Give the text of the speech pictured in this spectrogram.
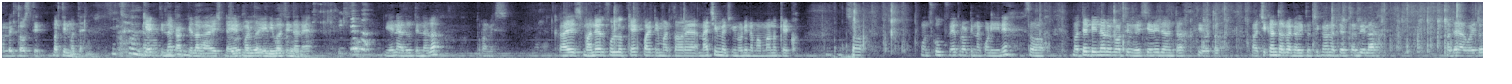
ಆಮೇಲೆ ತೋರಿಸ್ತೀನಿ. ಬರ್ತೀನಿ ಮತ್ತೆ. ಕೇಕ್ ತಿನ್ನಕ್ ಆಗ್ತಿಲ್ಲ ಗಾಯಸ್ ಡಯಟ್ ಮಾಡ್ತಾ ಇದೀನಿ ಇವತ್ತಿಂದಾನೆ. ಏನೇ ಆದ್ರೂ ತಿನ್ನಲ್ಲ. ಪ್ರಾಮಿಸ್ ಗಾಯಸ್ ಮನೇಲಿ ಫುಲ್ಲು ಕೇಕ್ ಪಾರ್ಟಿ ಮಾಡ್ತಾವ್ರೆ. ಮ್ಯಾಚಿಂಗ್ ಮ್ಯಾಚಿಂಗ್ ನೋಡಿ ನಮ್ಮ ಅಮ್ಮನೂ ಕೇಕ್. ಸೊ ಒಂದು ಸ್ಕೂಪ್ ವೇ ಪ್ರೋಟೀನ್ ಹಾಕೊಂಡಿದ್ದೀನಿ ಸೊ ಮತ್ತೆ ಡಿನ್ನರ್ ನೋಡ್ತೀನಿ ಗೈಸ್ ಏನಿದೆ ಅಂತ ಇವತ್ತು? ಚಿಕನ್ ತರಬೇಕಾಗಿತ್ತು. ಚಿಕನ್ ಹತ್ತೆ ತಂದಿಲ್ಲ. ಅದೇ ಆಗೋಯ್ತು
